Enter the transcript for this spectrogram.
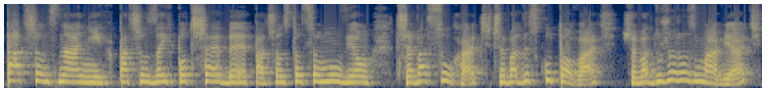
Patrząc na nich, patrząc na ich potrzeby, patrząc to, co mówią, trzeba słuchać, trzeba dyskutować, trzeba dużo rozmawiać.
